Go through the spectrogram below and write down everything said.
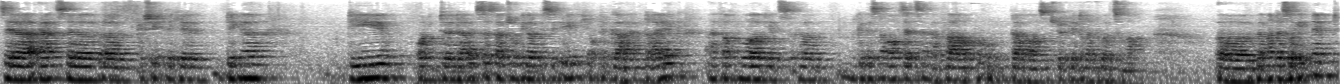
sehr ernste äh, geschichtliche Dinge, die, und äh, da ist das dann schon wieder ein bisschen ähnlich auf dem geheimen Dreieck, einfach nur jetzt äh, einen gewissen Aufsätze Erfahrung, um daraus ein Stück Literatur zu machen. Äh, wenn man das so hinnimmt,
